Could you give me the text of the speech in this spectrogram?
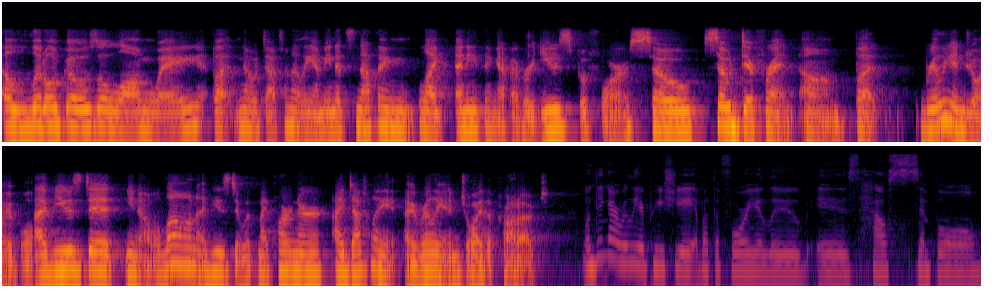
a little goes a long way, but no, definitely. I mean, it's nothing like anything I've ever used before. So so different, um, but really enjoyable. I've used it, you know, alone. I've used it with my partner. I definitely, I really enjoy the product. One thing I really appreciate about the Foria lube is how simple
